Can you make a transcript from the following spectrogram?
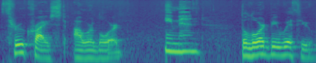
Through Christ our Lord. Amen. The Lord be with you.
